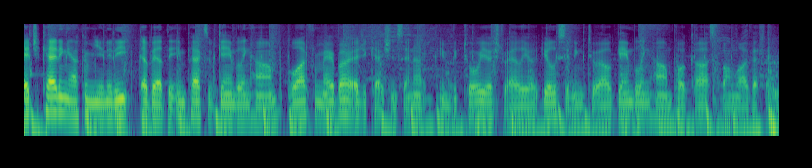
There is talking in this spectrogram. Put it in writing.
educating our community about the impacts of gambling harm. Live from Maryborough Education Centre in Victoria, Australia, you're listening to our Gambling Harm podcast on Live FM.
